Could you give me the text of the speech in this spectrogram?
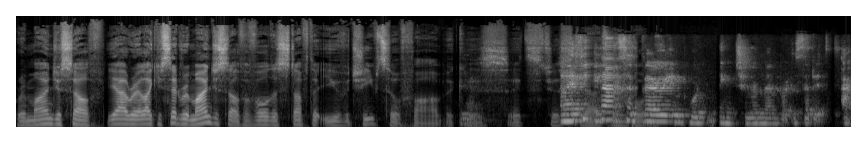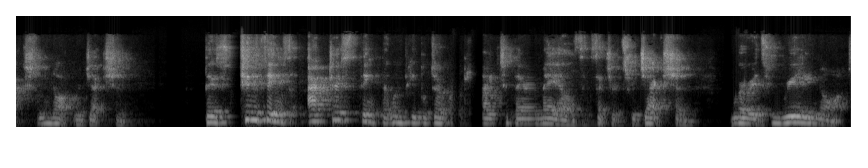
remind yourself, yeah, like you said, remind yourself of all the stuff that you've achieved so far because yeah. it's just. And I think that's a very important thing to remember is that it's actually not rejection there's two things. Actors think that when people don't reply to their mails, etc., it's rejection, where it's really not,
